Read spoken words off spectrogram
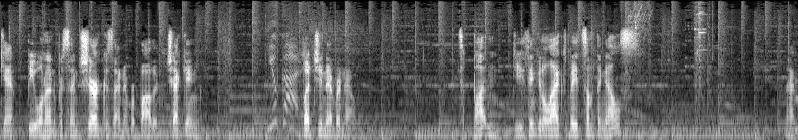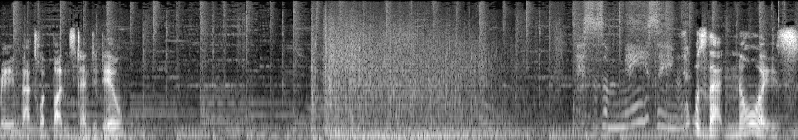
can't be 100% sure because I never bothered checking, You but you never know. It's a button. Do you think it'll activate something else? I mean, that's what buttons tend to do. This is amazing. What was that noise?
